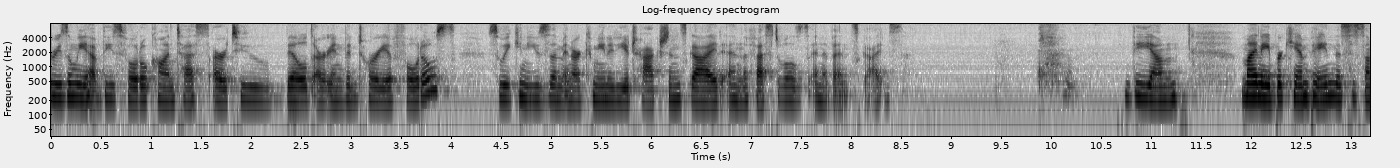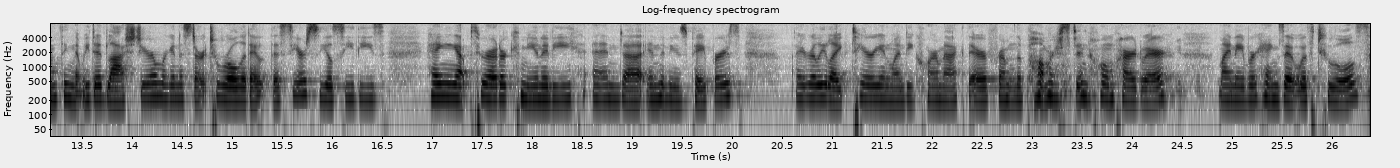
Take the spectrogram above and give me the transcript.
The reason we have these photo contests are to build our inventory of photos so we can use them in our community attractions guide and the festivals and events guides. The um, My Neighbor campaign, this is something that we did last year, and we're going to start to roll it out this year. So you'll see these hanging up throughout our community and uh, in the newspapers. I really like Terry and Wendy Cormack there from the Palmerston Home Hardware. My neighbor hangs out with tools,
